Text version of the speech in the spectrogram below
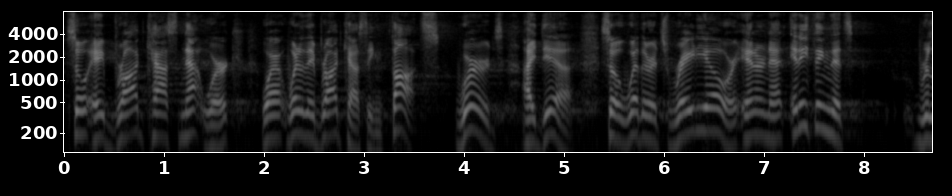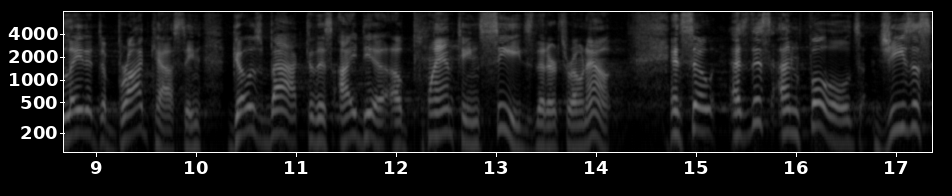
So a broadcast network, what are they broadcasting? Thoughts, words, idea. So whether it's radio or internet, anything that's related to broadcasting goes back to this idea of planting seeds that are thrown out. And so, as this unfolds, Jesus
